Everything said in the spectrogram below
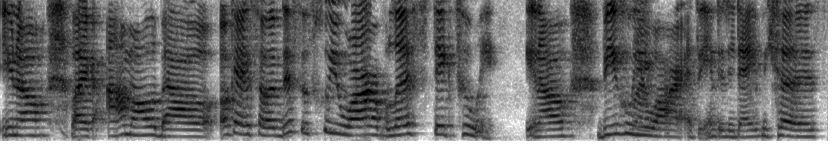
You know, like I'm all about, okay, so if this is who you are, let's stick to it. You know, be who you are at the end of the day because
